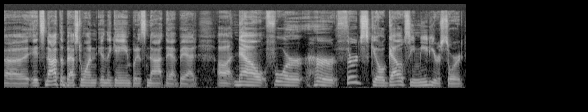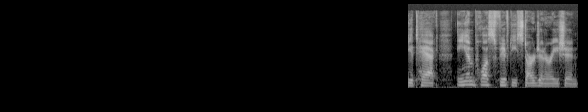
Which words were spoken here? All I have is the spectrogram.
Uh, it's not the best one in the game, but it's not that bad. Uh, now, for her third skill, Galaxy Meteor Sword, attack and plus 50 star generation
